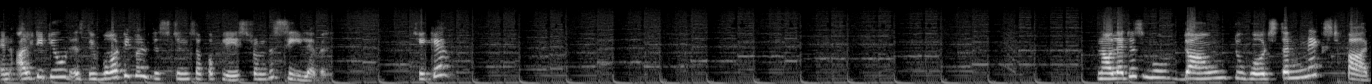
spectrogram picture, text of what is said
And altitude is the vertical distance of a place from the sea level. Okay? Now let us move down towards the next part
